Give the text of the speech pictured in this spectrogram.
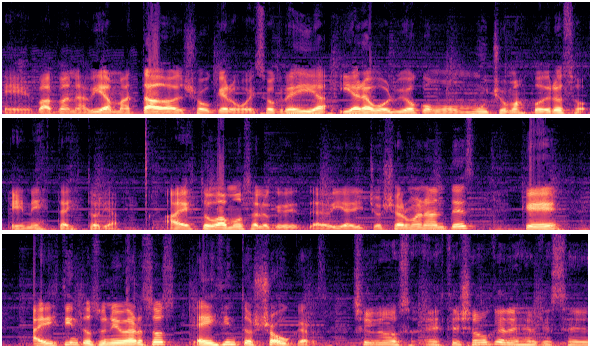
eh, Batman había matado al Joker, o eso creía, y ahora volvió como mucho más poderoso en esta historia. A esto vamos a lo que había dicho Sherman antes, que hay distintos universos y hay distintos Jokers. Chicos, este Joker es el que se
